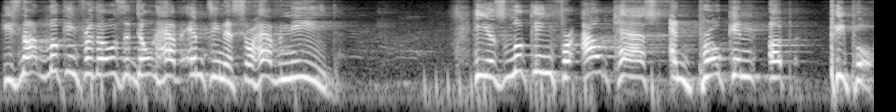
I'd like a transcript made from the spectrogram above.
He's not looking for those that don't have emptiness or have need. He is looking for outcast and broken up people.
